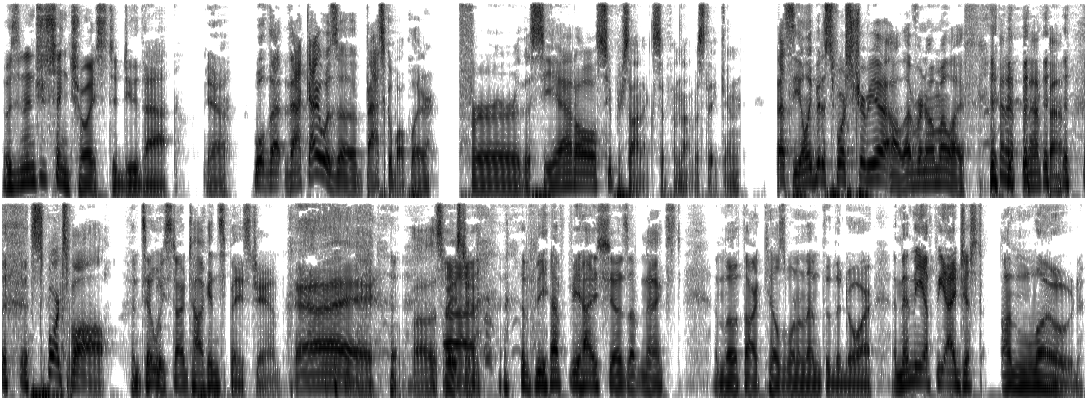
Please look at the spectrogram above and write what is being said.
It was an interesting choice to do that. Yeah. Well, that that guy was a basketball player for the Seattle SuperSonics, if I'm not mistaken. That's the only bit of sports trivia I'll ever know in my life. Sports ball. Until we start talking Space Jam. Hey, the Space Jam. Uh, the FBI shows up next, and Lothar kills one of them through the door. And then the FBI just unload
